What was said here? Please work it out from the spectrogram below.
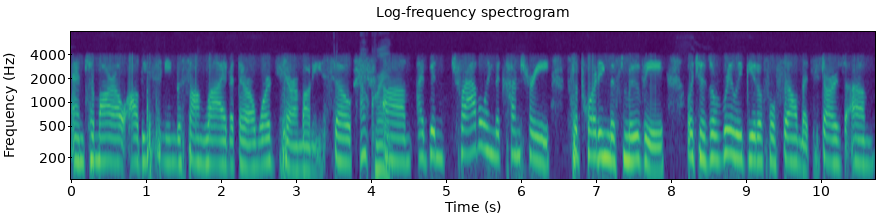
and tomorrow I'll be singing the song live at their award ceremony. So Oh, um, I've been traveling the country supporting this movie, which is a really beautiful film. It stars um,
